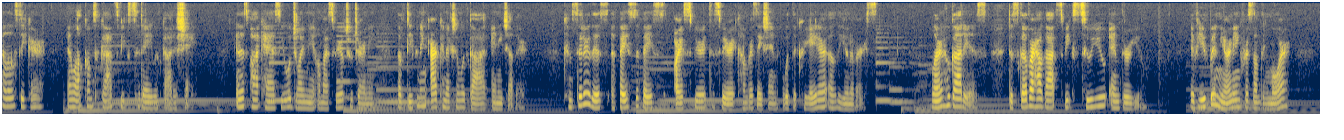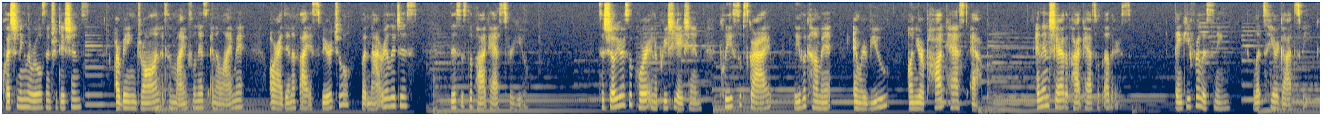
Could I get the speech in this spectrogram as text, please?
Hello, Seeker, and welcome to God Speaks Today with Goddess Sha. In this podcast, you will join me on my spiritual journey of deepening our connection with God and each other. Consider this a face to face or a spirit to spirit conversation with the Creator of the universe. Learn who God is, discover how God speaks to you and through you. If you've been yearning for something more, questioning the rules and traditions, are being drawn to mindfulness and alignment, or identify as spiritual but not religious, this is the podcast for you. To show your support and appreciation, please subscribe, leave a comment, and review on your podcast app. And then share the podcast with others. Thank you for listening. Let's hear God speak.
